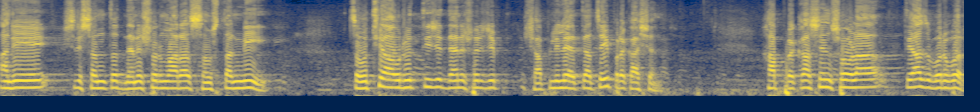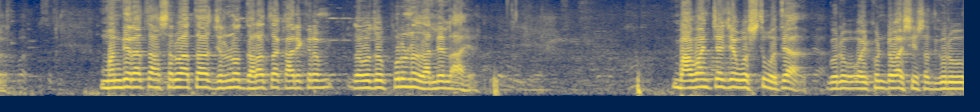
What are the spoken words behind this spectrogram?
आणि श्री संत ज्ञानेश्वर महाराज संस्थांनी चौथी आवृत्ती जी ज्ञानेश्वरीची छापलेली आहे त्याचंही प्रकाशन. हा प्रकाशन सोहळा त्याचबरोबर मंदिराचा हा सर्व आता जीर्णोद्धाराचा कार्यक्रम जवळजवळ पूर्ण झालेला आहे. बाबांच्या ज्या वस्तू होत्या गुरु वैकुंठवासी सद्गुरू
